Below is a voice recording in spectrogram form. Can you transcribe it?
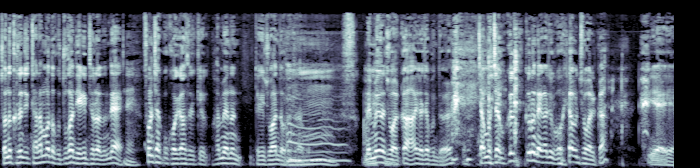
저는 그런 적단한 번도 그 누구한테 얘기 들었는데, 네. 손 잡고 거기 가서 이렇게 하면은 되게 좋아한다고 그러더라고요. 음. 몇 명이나 좋아할까, 여자분들. 잠 못 자고 끌, 끌어내가지고 거기 하면 좋아할까? 예, 예.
